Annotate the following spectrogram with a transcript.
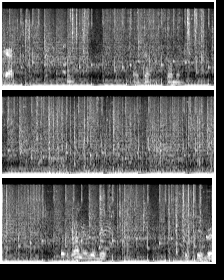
sky. Oh, God, he's coming. Run a little bit. Good shit, bro.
